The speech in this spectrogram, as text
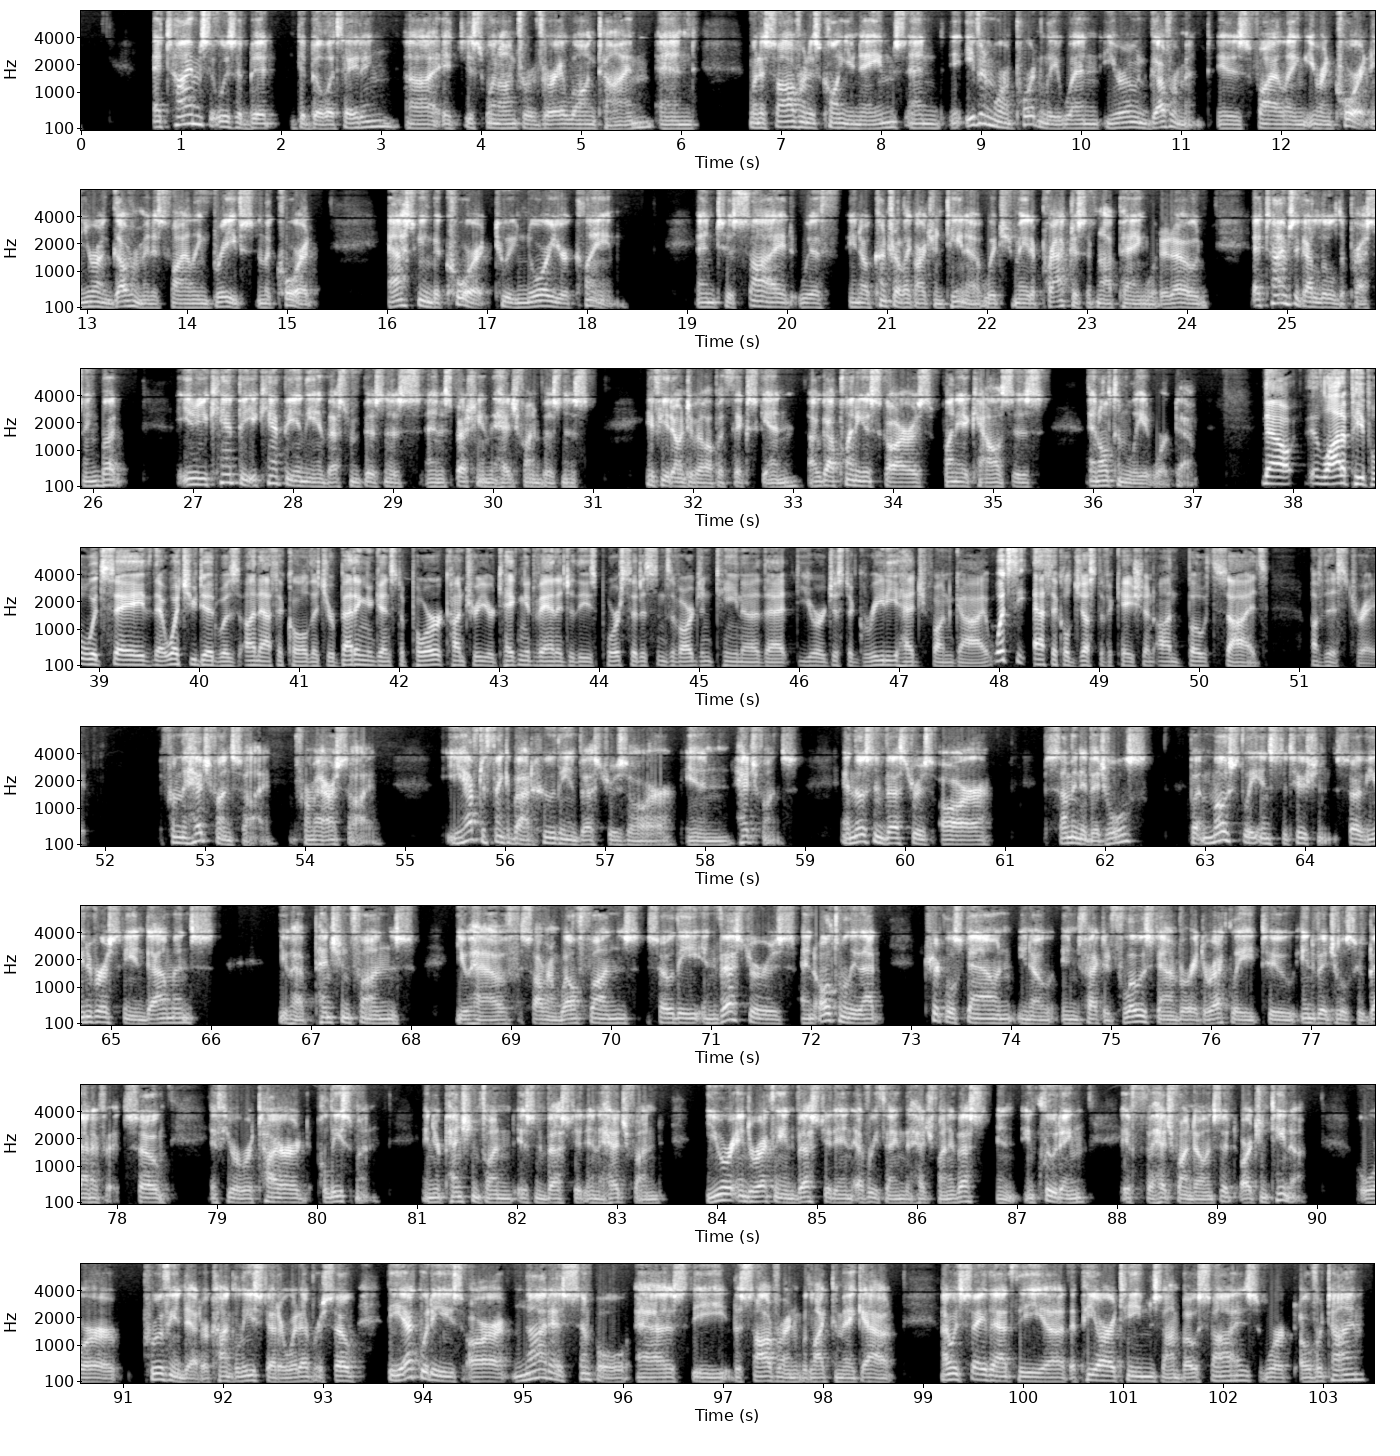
At times, it was a bit debilitating. Uh, it just went on for a very long time. And when a sovereign is calling you names, and even more importantly, when your own government is filing, you're in court, and your own government is filing briefs in the court asking the court to ignore your claim and to side with you know a country like Argentina, which made a practice of not paying what it owed. At times, it got a little depressing, but you know you can't be you can't be in the investment business and especially in the hedge fund business if you don't develop a thick skin. I've got plenty of scars, plenty of calluses, and ultimately it worked out. Now, a lot of people would say that what you did was unethical, that you're betting against a poorer country, you're taking advantage of these poor citizens of Argentina, that you're just a greedy hedge fund guy. What's the ethical justification on both sides of this trade? From the hedge fund side, from our side, you have to think about who the investors are in hedge funds. And those investors are some individuals, but mostly institutions. So, university endowments, you have pension funds, you have sovereign wealth funds. So, the investors, and ultimately that trickles down, you know, in fact, it flows down very directly to individuals who benefit. So, if you're a retired policeman and your pension fund is invested in a hedge fund, you are indirectly invested in everything the hedge fund invests in, including if the hedge fund owns it, Argentina or Peruvian debt or Congolese debt or whatever. So the equities are not as simple as the, the sovereign would like to make out. I would say that the, uh, the PR teams on both sides worked overtime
